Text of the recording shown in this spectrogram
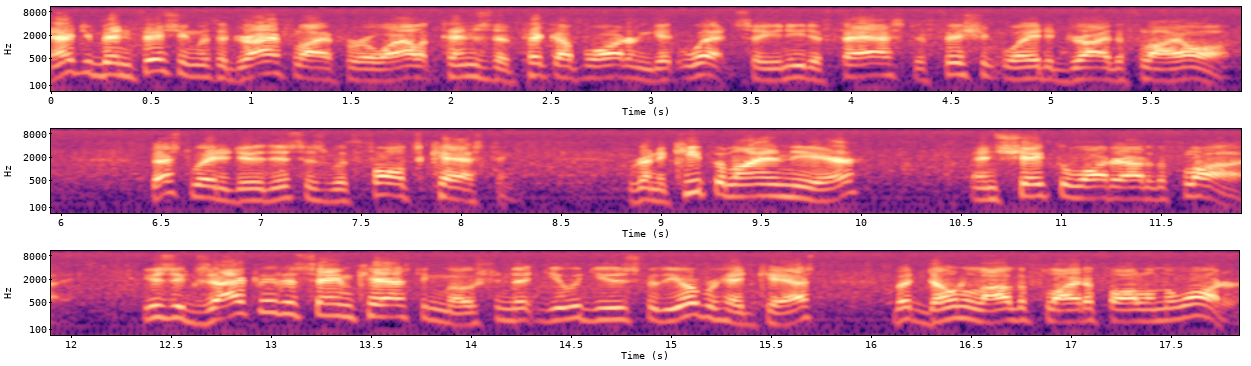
After you've been fishing with a dry fly for a while, it tends to pick up water and get wet, so you need a fast, efficient way to dry the fly off. Best way to do this is with false casting. We're going to keep the line in the air and shake the water out of the fly. Use exactly the same casting motion that you would use for the overhead cast, but don't allow the fly to fall in the water.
